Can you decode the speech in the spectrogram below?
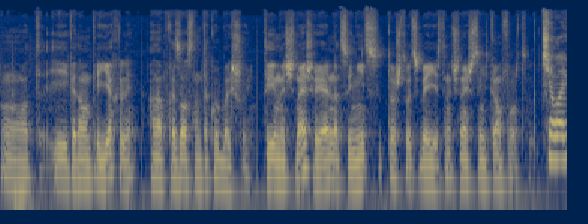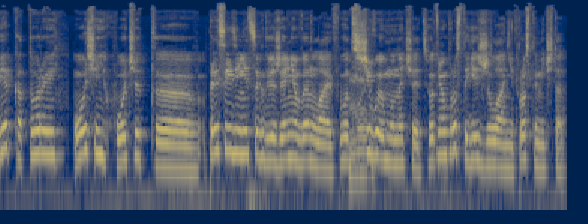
Вот. И когда мы приехали, она показалась нам такой большой. Ты начинаешь реально ценить то, что у тебя есть, ты начинаешь ценить комфорт. Человек, который очень хочет э, присоединиться к движению Van Life. Вот мы... с чего ему начать? Вот у него просто есть желание, просто мечта.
